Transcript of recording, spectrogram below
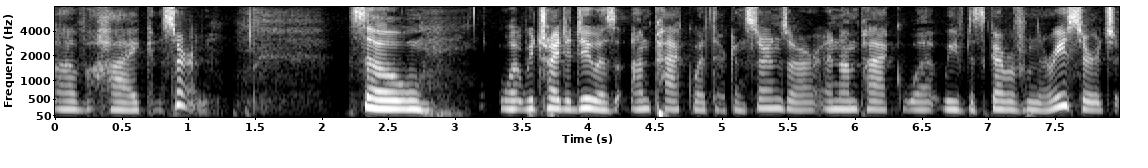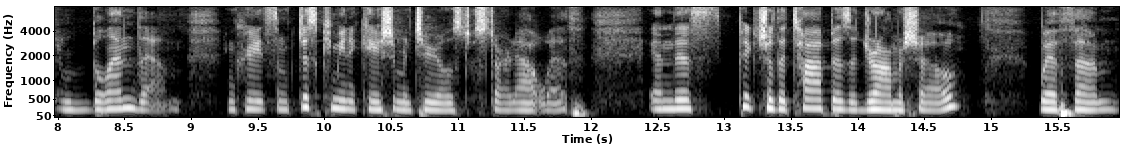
of high concern. So what we try to do is unpack what their concerns are and unpack what we've discovered from the research and blend them and create some just communication materials to start out with. And this picture at the top is a drama show with um,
